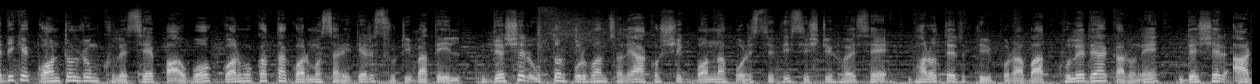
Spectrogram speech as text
এদিকে কন্ট্রোল রুম খুলেছে পাওবো কর্মকর্তা কর্মচারীদের ছুটি বাতিল। দেশের উত্তর পূর্বাঞ্চলে আকস্মিক বন্যা পরিস্থিতি সৃষ্টি হয়েছে। ভারতের ত্রিপুরা বাঁধ খুলে দেওয়ার কারণে দেশের আট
